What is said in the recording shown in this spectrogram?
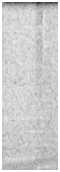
Yeah.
